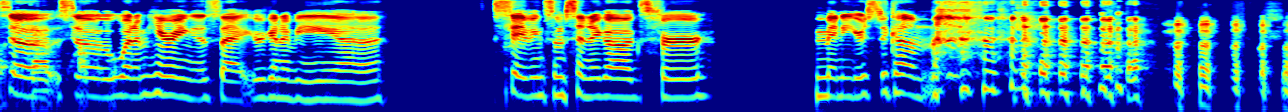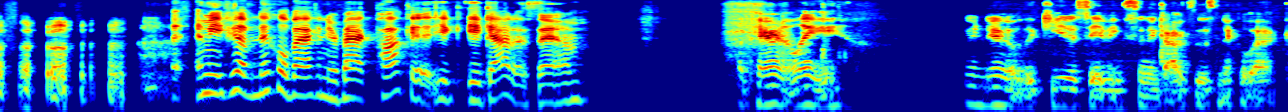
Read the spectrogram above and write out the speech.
So that's so what I'm hearing is that you're going to be uh saving some synagogues for many years to come. I mean, if you have Nickelback in your back pocket, you, you got it, Sam. Apparently. Who knew the key to saving synagogues was Nickelback?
